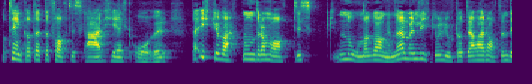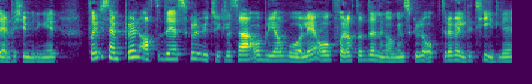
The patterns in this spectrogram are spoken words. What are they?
og tenke at dette faktisk er helt over? Det har ikke vært noen dramatisk noen av gangene, men likevel gjort at jeg har hatt en del bekymringer. F.eks. at det skulle utvikle seg og bli alvorlig, og for at det denne gangen skulle opptre veldig tidlig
